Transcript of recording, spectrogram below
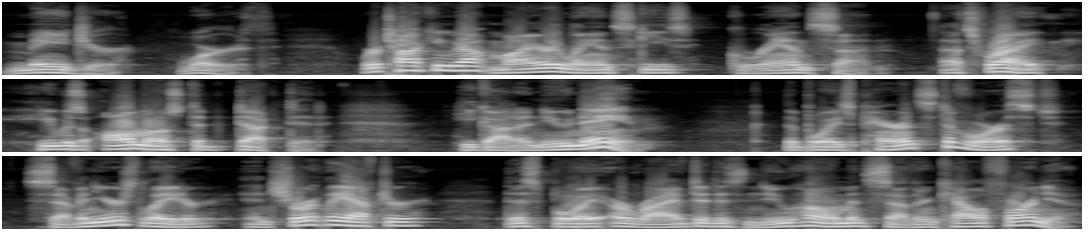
major worth. We're talking about Meyer Lansky's grandson. That's right, he was almost abducted. He got a new name. The boy's parents divorced seven years later, and shortly after, this boy arrived at his new home in Southern California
